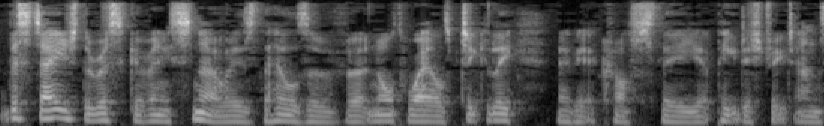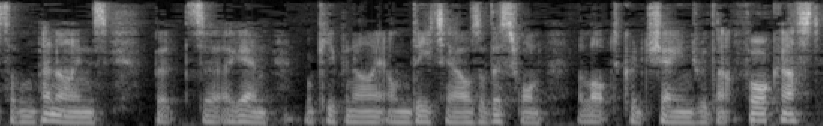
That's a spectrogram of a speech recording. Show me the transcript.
At this stage, the risk of any snow is the hills of uh, North Wales, particularly maybe across the uh, Peak District and Southern Pennines. But uh, again, we'll keep an eye on details of this one. A lot could change with that forecast.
